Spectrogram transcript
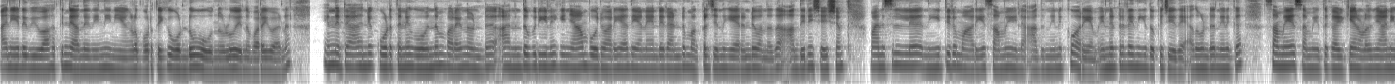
അനിയുടെ വിവാഹത്തിന്റെ അന്ന് നിന്നെ ഇനി ഞങ്ങൾ പുറത്തേക്ക് കൊണ്ടുപോകുന്നുള്ളൂ എന്ന് പറയുവാണ്. എന്നിട്ട് അതിന്റെ കൂടെ തന്നെ ഗോവിന്ദൻ പറയുന്നുണ്ട് അനന്തപുരിയിലേക്ക് ഞാൻ പോലും അറിയാതെയാണ് എന്റെ രണ്ട് മക്കൾ ചെന്ന് കയറേണ്ടി വന്നത്. അതിനുശേഷം മനസ്സിൽ നീറ്റിൽ മാറിയ സമയമില്ല. അത് നിനക്കും അറിയാം. എന്നിട്ടല്ലേ നീ ഇതൊക്കെ ചെയ്തേ? അതുകൊണ്ട് നിനക്ക് സമയസമയത്ത് കഴിക്കാനുള്ളത് ഞാൻ ഈ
